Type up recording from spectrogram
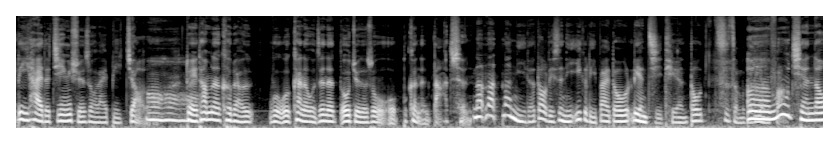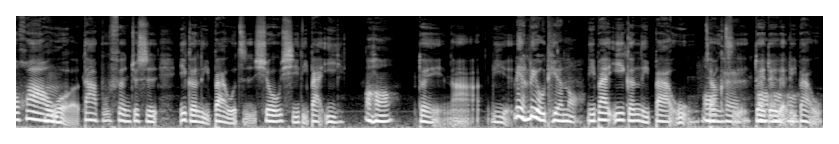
厉害的精英选手来比较了。Uh huh. 对他们的课表。我我看了，我真的都觉得说我不可能达成。那那那你的到底是你一个礼拜都练几天？都是怎么个练法？呃，目前的话，嗯、我大部分就是一个礼拜我只休息礼拜一。啊哈、uh，huh. 对，那你练六天哦，礼拜一跟礼拜五这样子。Okay. 对对对，礼拜五。Oh, oh, oh.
